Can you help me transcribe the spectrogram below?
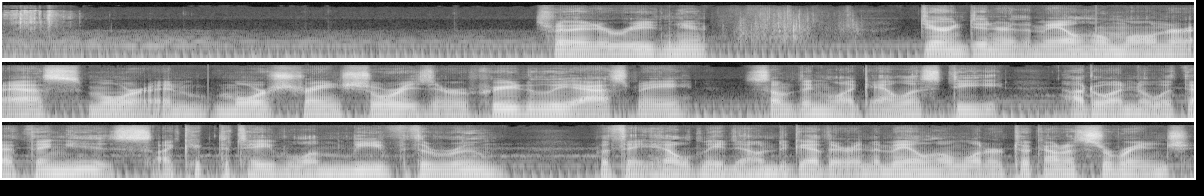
Is there anything to read in here? During dinner, the male homeowner asks more and more strange stories and repeatedly asks me something like LSD. How do I know what that thing is? I kick the table and leave the room, but they held me down together and the male homeowner took out a syringe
